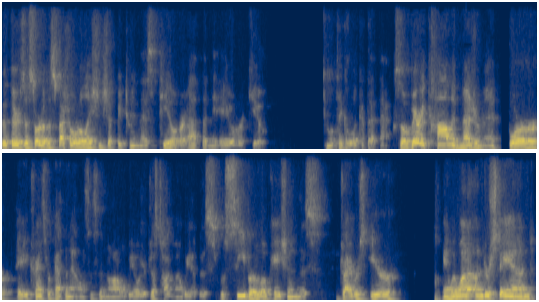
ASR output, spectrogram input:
that there's a sort of a special relationship between this P over F and the A over Q. We'll take a look at that next. So very common measurement for a transfer path analysis in an automobile we were just talking about. We have this receiver location, this driver's ear, and we want to understand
